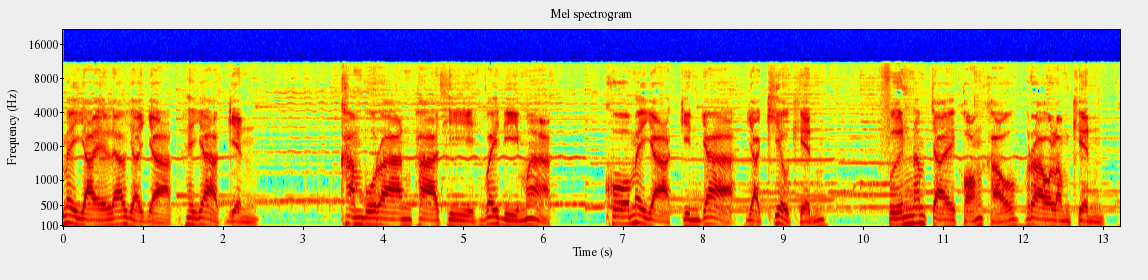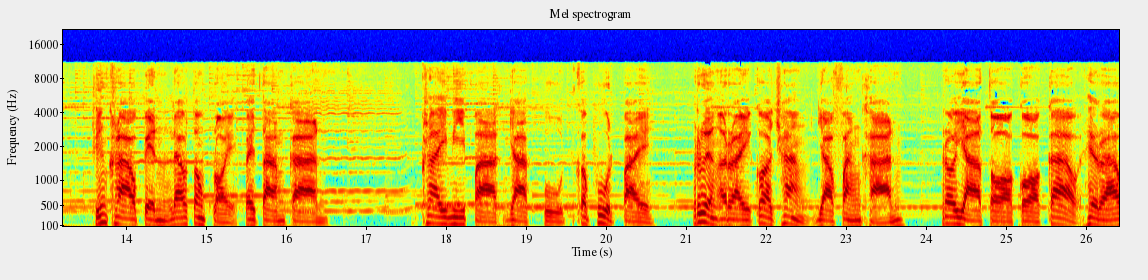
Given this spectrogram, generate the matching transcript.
ไม่ใหญ่แล้วอย่าอยากให้ยากเย็นคำโบราณพาทีไว้ดีมาก โคไม่อยากกินหญ้า อย่าเคี่ยวเข็น ฝืนน้ำใจของเขาเราลำเค็น ถึงคราวเป็นแล้วต้องปล่อยไปตามการ ใครมีปากอยากปูดก็พูดไป เรื่องอะไรก็ช่างอย่าฟังขาน เราอย่าต่อก่อก้าวให้ร้าว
